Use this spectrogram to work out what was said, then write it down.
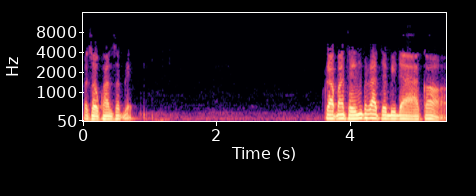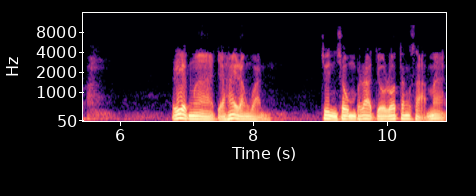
ประสบความสำเร็จ กลับมาถึงพระราชบิดาก็เรียกมาจะให้รางวัลชื่นชมพระราชโอรสทั้งสามมาก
